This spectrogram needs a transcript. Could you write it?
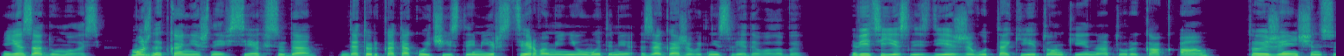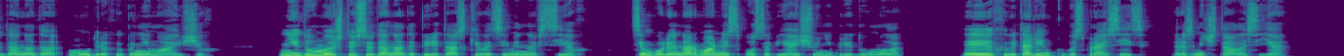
Я задумалась. Можно, конечно, и всех сюда, да только такой чистый мир с тервами неумытыми загаживать не следовало бы. Ведь если здесь живут такие тонкие натуры, как Ам, то и женщин сюда надо мудрых и понимающих. Не думаю, что сюда надо перетаскивать именно всех. Тем более нормальный способ я еще не придумала. Эх, Виталинку бы спросить, размечталась я.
